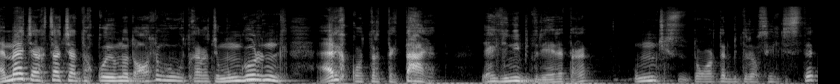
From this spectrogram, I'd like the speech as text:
Амиач аргацаа чадахгүй юмнууд олон хүүхэд гаргаж мөнгөөр нь л арх гудрадаг даа гэд. Яг энийг бид нар яриад байгаа өмнө ч гэсэн дугаар дээр бид нар бас хэлж өстэй.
